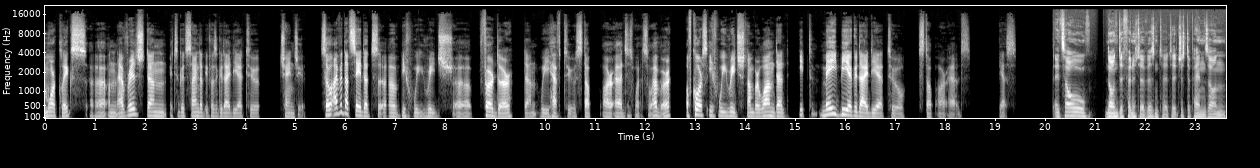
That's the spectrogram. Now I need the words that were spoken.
more clicks uh, on average, then it's a good sign that it was a good idea to change it. So I would not say that uh, if we reach uh, further, then we have to stop our ads whatsoever. Of course, if we reach number one, then it may be a good idea to stop our ads. Yes. It's all non definitive, isn't it? It just depends on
